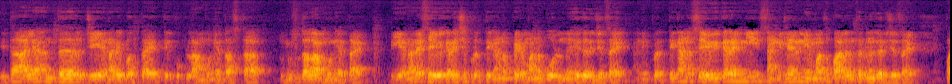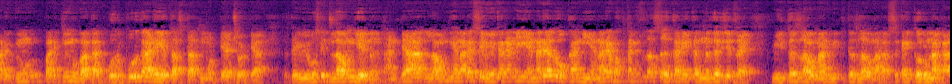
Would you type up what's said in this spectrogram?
इथं आल्यानंतर जे येणारे भक्त आहेत ते खूप लांबून येत असतात. तुम्ही सुद्धा लांबून येत आहे येणाऱ्या सेवेकऱ्यांशी प्रत्येकानं प्रेमानं बोलणं हे गरजेचं आहे. आणि प्रत्येकानं सेवेकऱ्यांनी सांगितलेल्या नियमाचं पालन करणं गरजेचं आहे. पार्किंग पार्किंग विभागात भरपूर गाड्या येत असतात मोठ्या छोट्या. तर ते व्यवस्थित लावून घेणं आणि त्या लावून घेणाऱ्या सेवेकऱ्यांनी येणाऱ्या लोकांनी येणाऱ्या भक्तांनी सुद्धा सहकार्य करणं गरजेचं आहे. मी इथंच लावणार मी तिथंच लावणार असं काही करू नका.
